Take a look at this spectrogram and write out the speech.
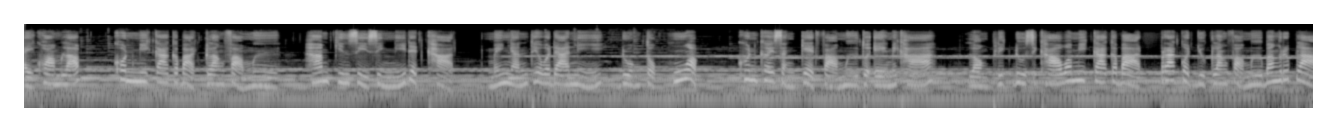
ไขความลับ คนมีกากบาทกลางฝ่ามือ ห้ามกินสี่สิ่งนี้เด็ดขาด ไม่งั้นเทวดาหนี ดวงตกหวบ คุณเคยสังเกตฝ่ามือตัวเองไหมคะ ลองพลิกดูสิคะว่ามีกากบาทปรากฏอยู่กลางฝ่ามือบ้างหรือเปล่า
